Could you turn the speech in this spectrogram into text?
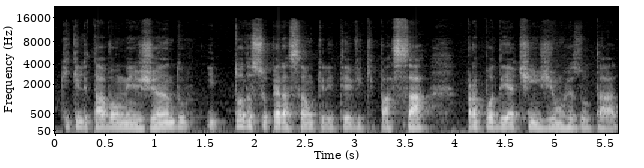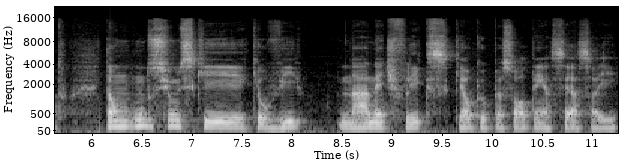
o que, que ele estava almejando e toda a superação que ele teve que passar para poder atingir um resultado. Então, um dos filmes que, que eu vi na Netflix, que é o que o pessoal tem acesso aí,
